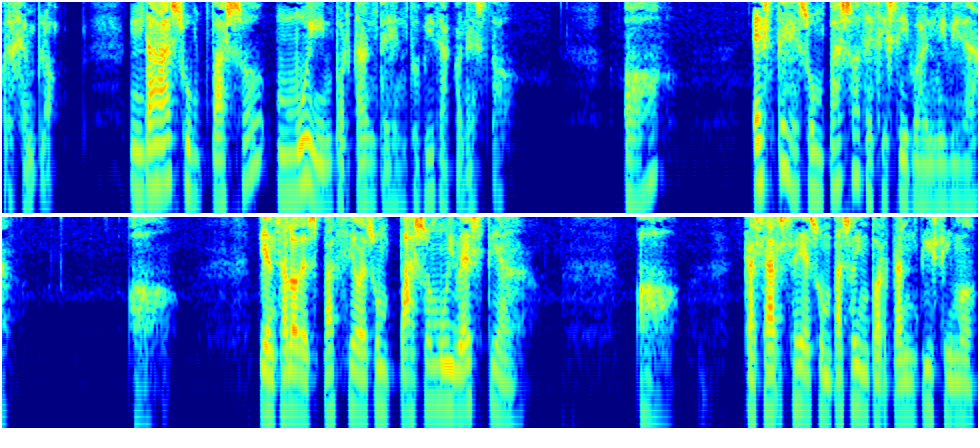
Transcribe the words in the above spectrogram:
Por ejemplo, das un paso muy importante en tu vida con esto. O este es un paso decisivo en mi vida. O piénsalo despacio, es un paso muy bestia. O casarse es un paso importantísimo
